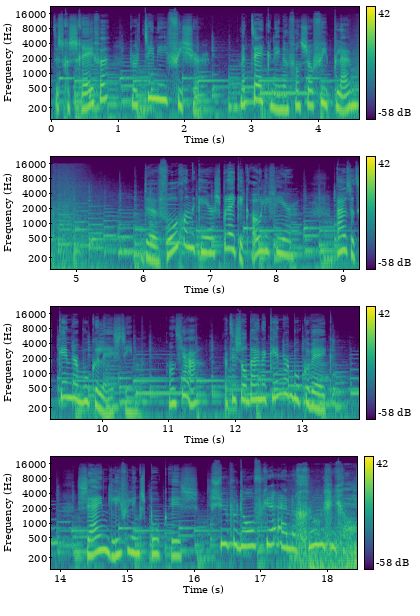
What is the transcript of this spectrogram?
Het is geschreven door Tini Fischer met tekeningen van Sophie Pluim. De volgende keer spreek ik Olivier uit het kinderboekenleesteam. Want ja, het is al bijna kinderboekenweek. Zijn lievelingsboek is Superdolfje en een groene gigant.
